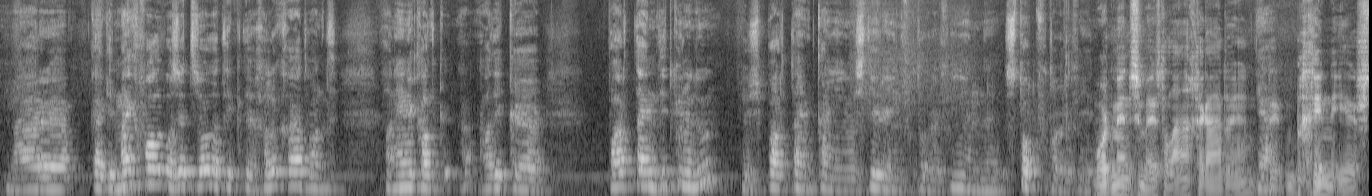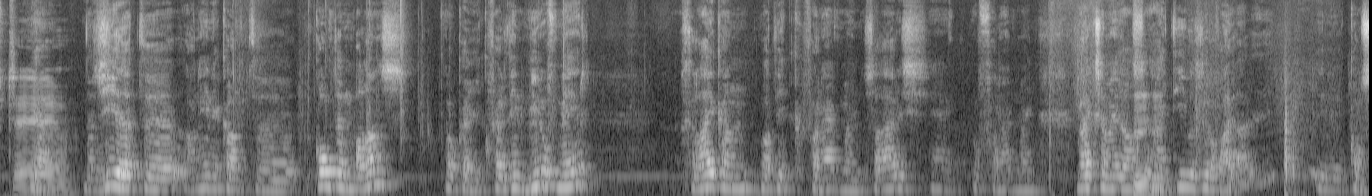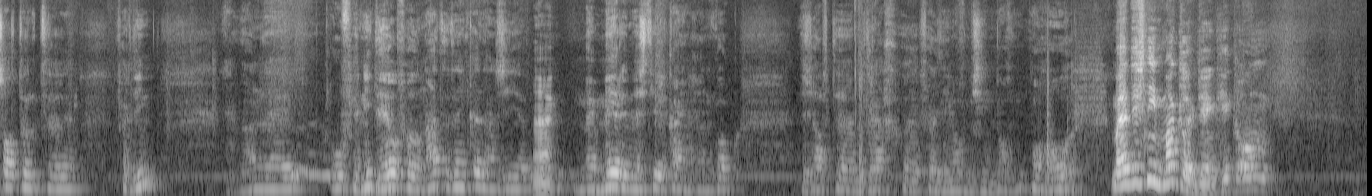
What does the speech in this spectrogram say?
Maar kijk, in mijn geval was het zo dat ik de geluk had, want aan de ene kant had ik part-time dit kunnen doen. Dus part-time kan je investeren in fotografie en eh stokfotografie. Wordt mensen meestal aangeraden, hè? Ja. Begin eerst... eh, Ja. Dan zie je dat eh, aan de ene kant eh, komt een balans. Oké, ik verdien min of meer. Gelijk aan wat ik vanuit mijn salaris eh, of vanuit mijn werkzaamheid als Mhm. IT of eh, eh, consultant eh, verdien. Dan eh, hoef je niet heel veel na te denken. Dan zie je Nee. met meer investeren kan je waarschijnlijk ook dezelfde bedrag eh, verdienen of misschien nog, nog hoger. Maar het is niet makkelijk, denk ik, om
